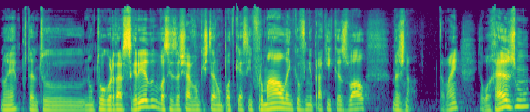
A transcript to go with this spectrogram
não é? Portanto, não estou a guardar segredo. Vocês achavam que isto era um podcast informal, em que eu vinha para aqui casual, mas não, está bem? Eu arranjo-me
